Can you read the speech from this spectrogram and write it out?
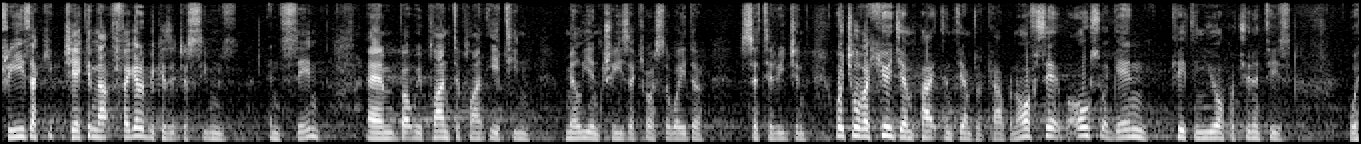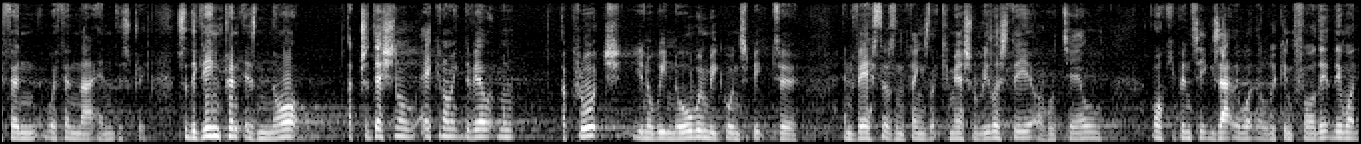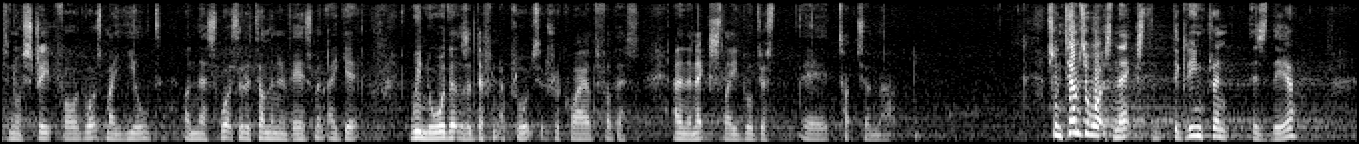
trees. I keep checking that figure because it just seems insane. Um, but we plan to plant 18 million trees across the wider city region, which will have a huge impact in terms of carbon offset, but also again creating new opportunities within, within that industry. So the green print is not a traditional economic development approach. You know, we know when we go and speak to investors in things like commercial real estate or hotel occupancy, exactly what they're looking for. They, they want to know straightforward, what's my yield on this? What's the return on investment I get? We know that there's a different approach that's required for this. And in the next slide, we'll just uh, touch on that. So in terms of what's next, the green print is there.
